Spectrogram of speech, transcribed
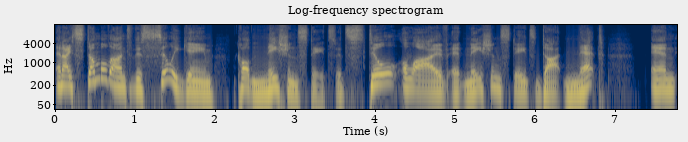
And I stumbled onto this silly game called NationStates. It's still alive at nationstates.net and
